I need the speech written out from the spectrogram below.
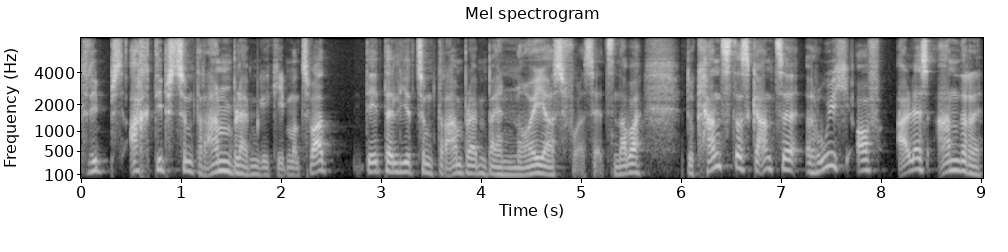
Tipps, acht Tipps zum Dranbleiben gegeben. Und zwar detailliert zum Dranbleiben bei Neujahrsvorsätzen. Aber du kannst das Ganze ruhig auf alles andere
